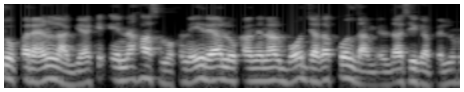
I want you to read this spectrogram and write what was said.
ਚੁੱਪ ਰਹਿਣ ਲੱਗ ਗਿਆ ਕਿ ਇੰਨਾ ਹਸਮੁਖ ਨਹੀਂ ਰਿਹਾ, ਲੋਕਾਂ ਦੇ ਨਾਲ ਬਹੁਤ ਜ਼ਿਆਦਾ ਘੁਲਦਾ ਮਿਲਦਾ ਸੀਗਾ ਪਹਿਲੋਂ।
